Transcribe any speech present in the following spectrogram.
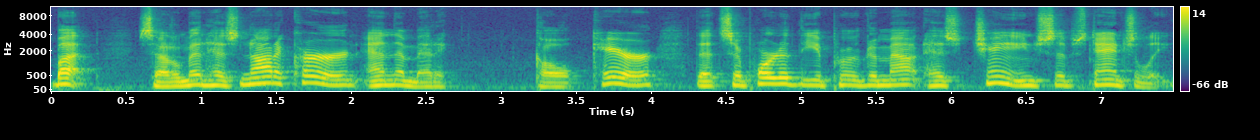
but settlement has not occurred and the medical care that supported the approved amount has changed substantially.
